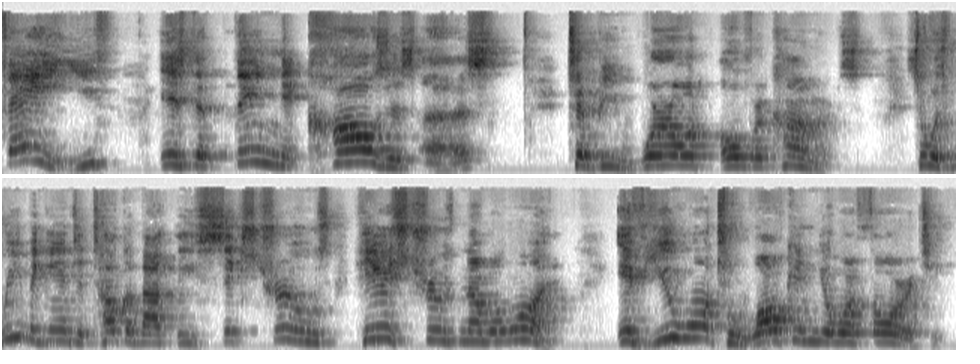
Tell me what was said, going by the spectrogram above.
faith is the thing that causes us to be world overcomers. So, as we begin to talk about these six truths, here's truth number one. If you want to walk in your authority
